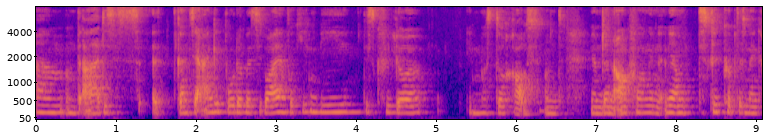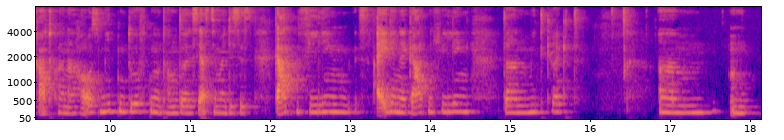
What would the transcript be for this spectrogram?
ähm, und auch dieses äh, ganze Angebot, aber es war einfach irgendwie das Gefühl da, ich muss da raus. Und wir haben dann angefangen, wir haben das Glück gehabt, dass wir in Gradkorn ein Haus mieten durften und haben da das erste Mal dieses Gartenfeeling, das eigene Gartenfeeling dann mitgekriegt. Ähm, und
